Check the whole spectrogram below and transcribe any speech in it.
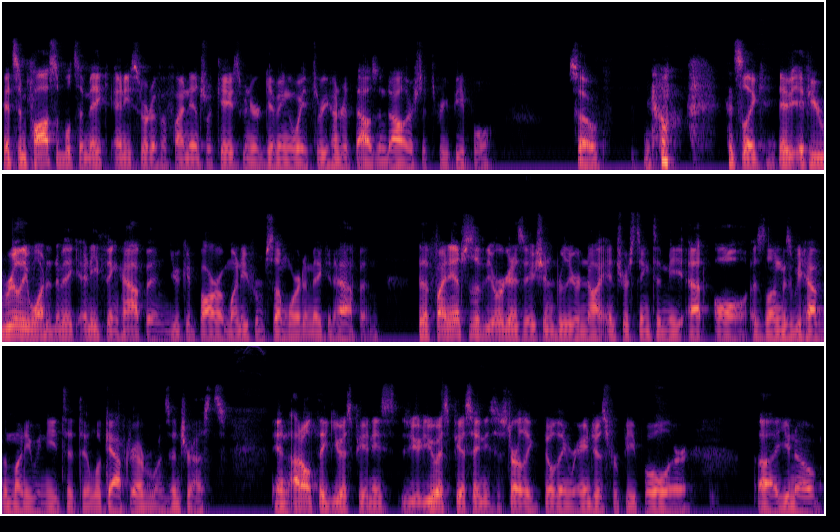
It's impossible to make any sort of a financial case when you're giving away $300000 to three people. So you know it's like if, if you really wanted to make anything happen you could borrow money from somewhere to make it happen. The financials of the organization really are not interesting to me at all as long as we have the money we need to, to look after everyone's interests and I don't think needs USPSA needs to start like building ranges for people or uh, you know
